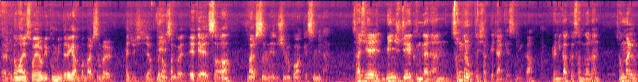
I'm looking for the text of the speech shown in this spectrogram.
어, 그동안의 소회를 우리 국민들에게 한번 말씀을 해주시죠. 네. 부정선거에 대해서 말씀해 주시면 고맙겠습니다. 사실 민주주의의 근간은 선거로부터 시작되지 않겠습니까? 그러니까 그 선거는 정말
